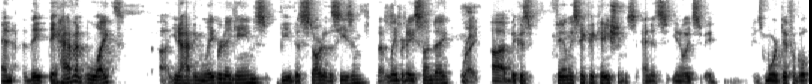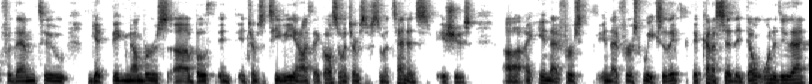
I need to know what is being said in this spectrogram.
And they they haven't liked uh, you know having Labor Day games be the start of the season, that Labor Day Sunday, right? Uh, because families take vacations and it's you know it's it, it's more difficult for them to get big numbers, uh, both in, in terms of TV and I think also in terms of some attendance issues uh, in that first in that first week. So they've they've kind of said they don't want to do that.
